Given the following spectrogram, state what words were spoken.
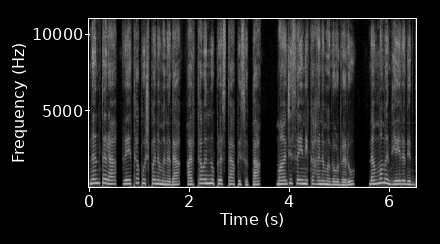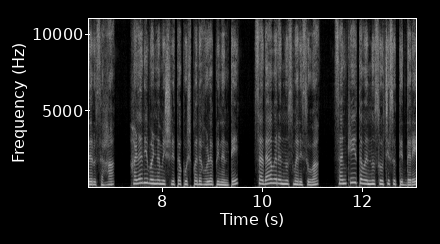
ನಂತರ ರೇಥಪುಷ್ಪನಮನದ ಅರ್ಥವನ್ನು ಪ್ರಸ್ತಾಪಿಸುತ್ತಾ ಮಾಜಿ ಸೈನಿಕ ಹನುಮಗೌಡರು ನಮ್ಮ ಮಧ್ಯೆ ಇರದಿದ್ದರೂ ಸಹ ಹಳದಿ ಬಣ್ಣ ಮಿಶ್ರಿತ ಪುಷ್ಪದ ಹೊಳಪಿನಂತೆ ಸದಾವರನ್ನು ಸ್ಮರಿಸುವ ಸಂಕೇತವನ್ನು ಸೂಚಿಸುತ್ತಿದ್ದರೆ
